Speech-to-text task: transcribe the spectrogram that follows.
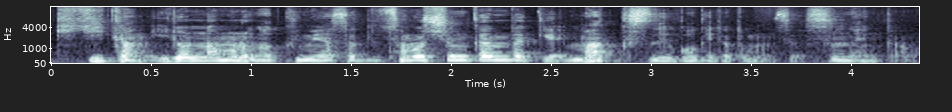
危機感いろんなものが組み合わさってその瞬間だけマックスで動けたと思うんですよ数年間は。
